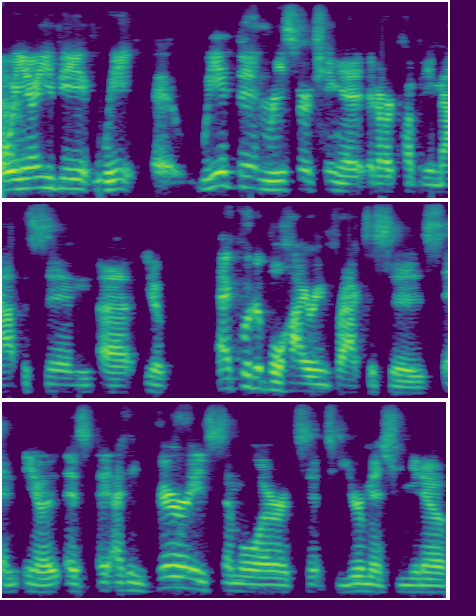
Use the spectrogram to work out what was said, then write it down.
well, you know, be we we had been researching it at our company Mathison, uh, you know, equitable hiring practices and you know as i think very similar to, to your mission you know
